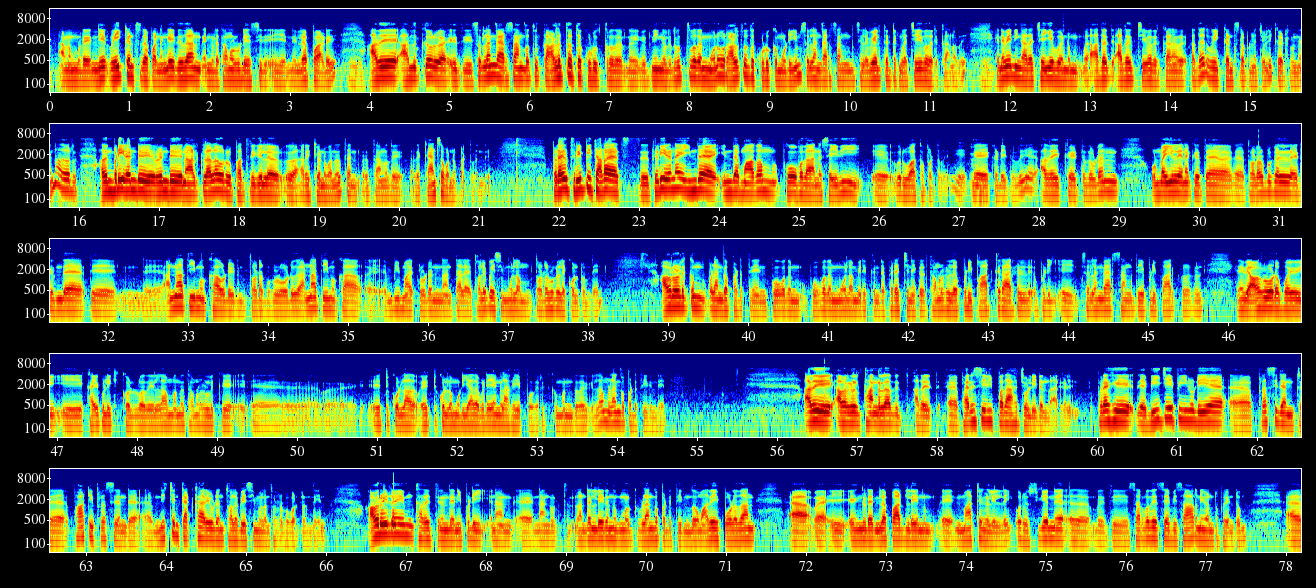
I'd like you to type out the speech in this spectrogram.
நான் உங்களுடைய ரீகன்சிடர் பண்ணுங்கள் இதுதான் எங்களோட தமிழுடைய சி- நிலப்பாடு. அது அதுக்கு ஒரு இது ஸ்ரீலங்கா அரசாங்கத்துக்கு அழுத்தத்தை கொடுக்குறது நீங்கள் நிறுத்துவதன் மூலம் ஒரு அழுத்தத்தை கொடுக்க முடியும். ஸ்ரீலங்கா அரசாங்கம் சில வேலை திட்டங்களை செய்வதற்கானது. எனவே நீங்கள் அதை செய்ய வேண்டும். அதை அதை செய்வதற்கான அதை ரீகன்சிடர் பண்ண சொல்லி கேட்டிருந்தேன். அவர் அதன்படி ரெண்டு ரெண்டு நாட்களால் ஒரு பத்திரிகையில் அறிக்கை ஒன்று வந்து தன் தனது அதை கேன்சல் பண்ணப்பட்டது பிறகு திருப்பி தட திடீரென இந்த இந்த மாதம் போவதான செய்தி உருவாக்கப்பட்டது கிடைத்தது. அதை கேட்டதுடன் உண்மையில் எனக்கு தொடர்புகள் இருந்த அஹ், அதிமுகவுடைய இருந்த தொடர்புகளோடு அதிமுக எம்பிமார்களுடன் நான் தலை தொலைபேசி மூலம் தொடர்புகளை கொண்டிருந்தேன். அவர்களுக்கும் விளங்கப்படுத்தினேன். போவதன் போவதன் மூலம் இருக்கின்ற பிரச்சனைகள் தமிழர்கள் எப்படி பார்க்கிறார்கள் எப்படி அஹ், அரசாங்கத்தை எப்படி பார்க்கிறார்கள்? எனவே அவர்களோடு போய் கைகுலுக்கிக் கொள்வது எல்லாம் வந்து தமிழர்களுக்கு அஹ், ஏற்றுக்கொள்ளாத ஏற்றுக்கொள்ள முடியாத விடயங்களாக இப்போது இருக்கும் என்பதற்கெல்லாம் விளங்கப்படுத்தியிருந்தேன். அது அவர்கள் தாங்கள் அது அதை பரிசீலிப்பதாக சொல்லியிருந்தார்கள். பிறகு பிஜேபியினுடைய பிரசிடென்ட் பார்ட்டி பிரசிடென்ட் நிச்சன் கட்காரியுடன் தொலைபேசி மூலம் தொடர்பு கொண்டிருந்தேன். அவரிடையும் கதைத்திருந்தேன். இப்படி நான் நாங்கள் லண்டனிலிருந்து உங்களுக்கு விளங்கப்படுத்தியிருந்தோம். அதே போலதான் தான் எங்களுடைய நிலப்பாட்டில் மாற்றங்கள் இல்லை. ஒரு சுய சர்வதேச விசாரணை ஒன்று வேண்டும்.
